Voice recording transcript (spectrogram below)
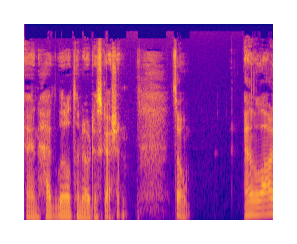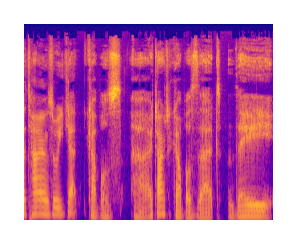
and had little to no discussion. So, and a lot of times we get couples, uh, I talk to couples that they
